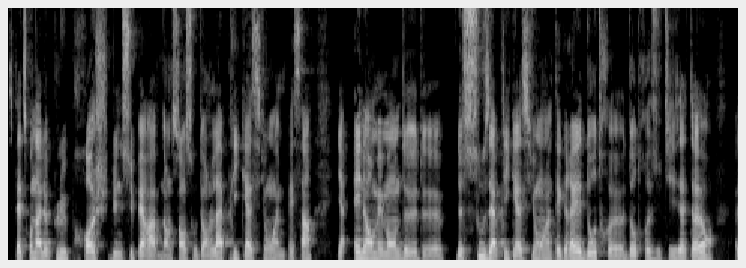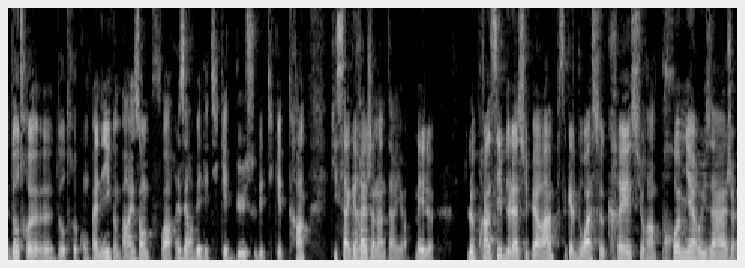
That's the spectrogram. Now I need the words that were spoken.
C'est peut-être qu'on a le plus proche d'une super app, dans le sens où dans l'application M-Pesa, il y a énormément de, de, de sous-applications intégrées, d'autres d'autres utilisateurs, d'autres d'autres compagnies, comme par exemple pouvoir réserver des tickets de bus ou des tickets de train, qui s'agrègent à l'intérieur. Mais le, le principe de la super app, c'est qu'elle doit se créer sur un premier usage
